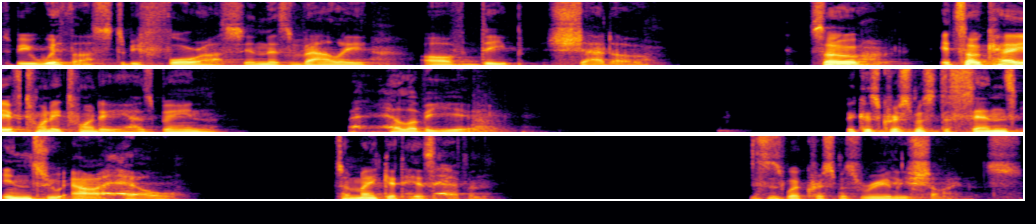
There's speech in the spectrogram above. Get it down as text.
to be with us, to be for us in this valley of deep shadow. So it's okay if 2020 has been a hell of a year. because Christmas descends into our hell to make it his heaven. This is where Christmas really shines.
